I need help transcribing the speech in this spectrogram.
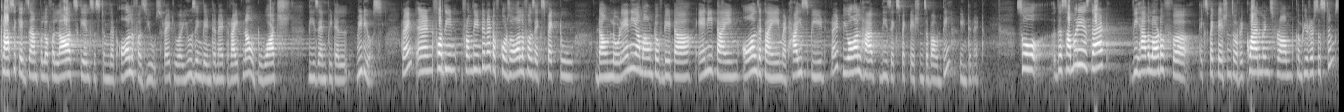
classic example of a large scale system that all of us use, right. You are using the internet right now to watch these NPTEL videos, right. And for the from the internet of course, all of us expect to download any amount of data, any time, all the time at high speed, right. We all have these expectations about the internet. So, the summary is that we have a lot of uh, expectations or requirements from computer systems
